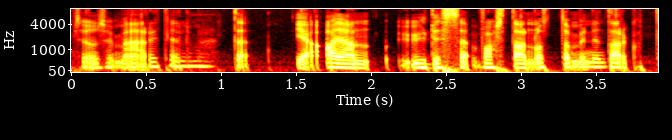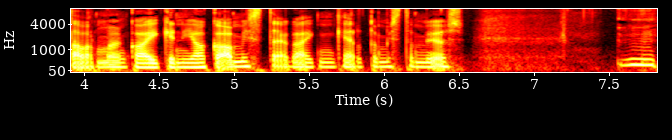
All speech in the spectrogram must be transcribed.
Se on se määritelmä. Että, ja ajan yhdessä vastaanottaminen tarkoittaa varmaan kaiken jakamista ja kaiken kertomista myös. Mm.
